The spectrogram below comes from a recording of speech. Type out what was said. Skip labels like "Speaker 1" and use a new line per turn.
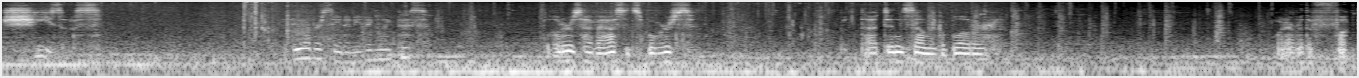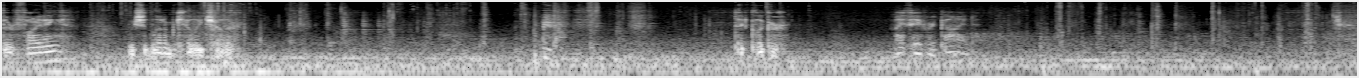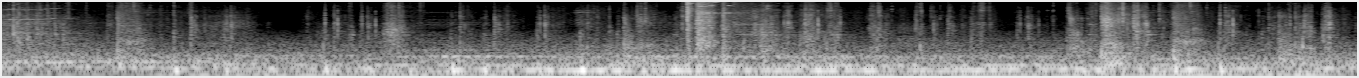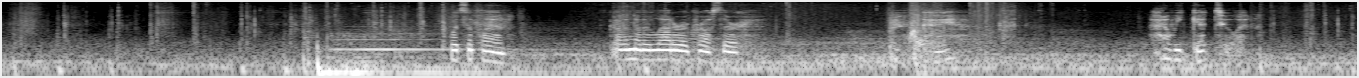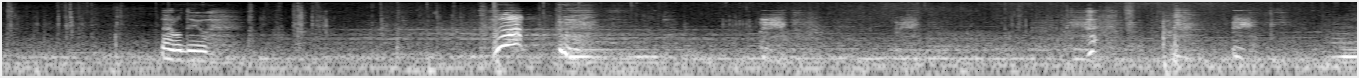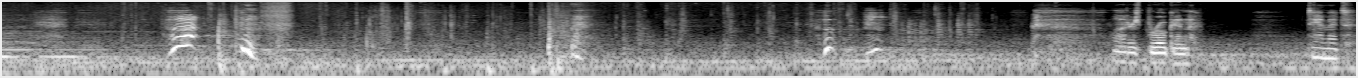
Jesus. Have you ever seen anything like this? Bloaters have acid spores. But that didn't sound like a bloater. Whatever the fuck they're fighting, we should let them kill each other. Dead clicker. My favorite kind. What's the plan? Got another ladder across there. Okay. How do we get to it? That'll do. Ah! Ladder's broken. Damn it.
